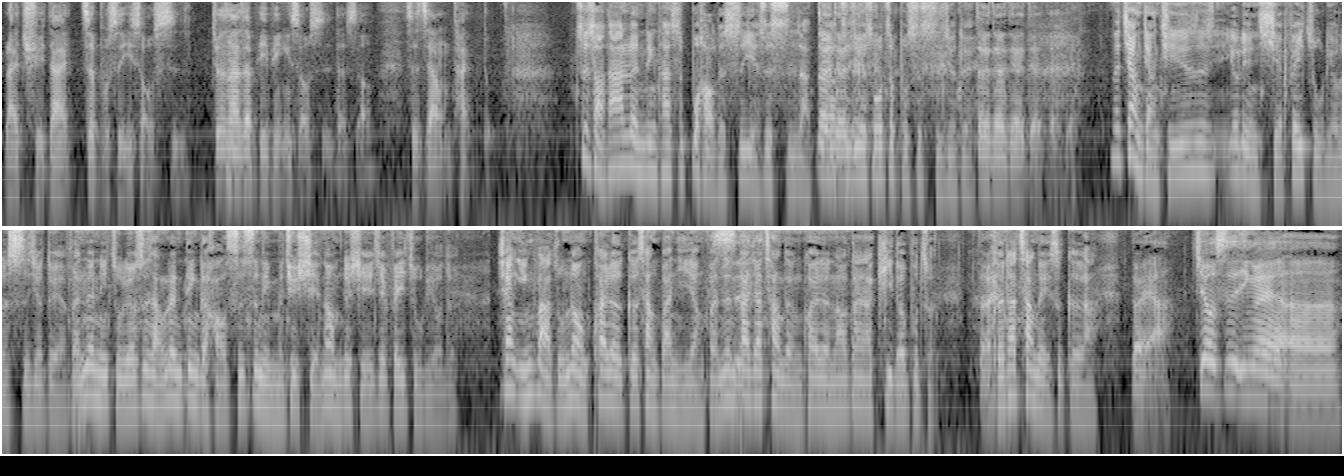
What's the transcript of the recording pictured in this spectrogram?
来取代这不是一首诗，就是他在批评一首诗的时候是这样的态度。至少他认定他是不好的诗也是诗啊，不要直接说这不是诗就对。对对对对对对。那这样讲其实是有点写非主流的诗就对了。反正你主流市场认定的好诗是你们去写，那我们就写一些非主流的，像银法族那种快乐歌唱班一样，反正大家唱的很快乐，然后大家 key 都不准，对，可他唱的也是歌啊。对啊，就是因为呃，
